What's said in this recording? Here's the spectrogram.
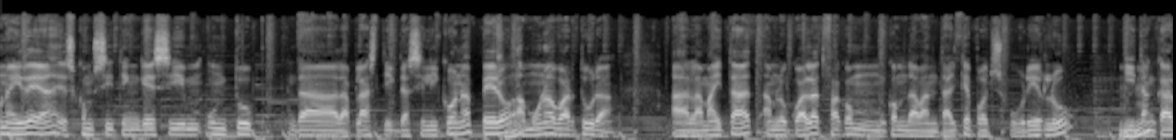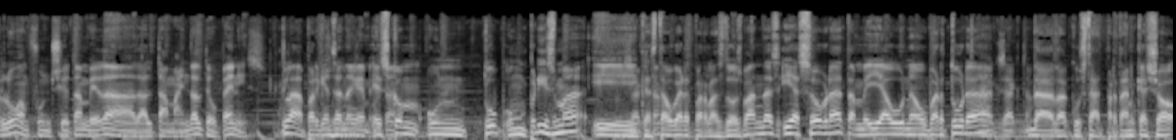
una idea, és com si tinguéssim un tub de, de plàstic, de silicona, però Sí. amb una obertura a la meitat, amb la qual et fa com, com de ventall que pots obrir-lo i Mhm. tancar-lo en funció també de, del tamany del teu penis. Clar, perquè ens entenguem, és com un tub, un prisma, i Exacte. que està obert per les dues bandes, i a sobre també hi ha una obertura Exacte. de, de costat. Per tant, que això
